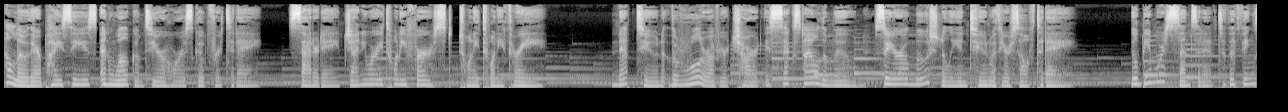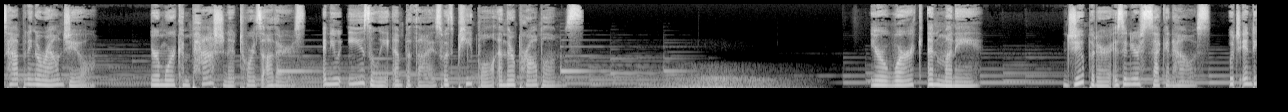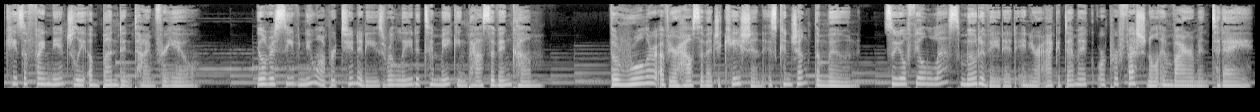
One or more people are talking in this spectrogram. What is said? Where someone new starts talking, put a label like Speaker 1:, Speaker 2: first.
Speaker 1: Hello there, Pisces, and welcome to your horoscope for today, Saturday, January 21st, 2023. Neptune, the ruler of your chart, is sextile the moon, so you're emotionally in tune with yourself today. You'll be more sensitive to the things happening around you. You're more compassionate towards others, and you easily empathize with people and their problems. Your work and money. Jupiter is in your second house, which indicates a financially abundant time for you. You'll receive new opportunities related to making passive income. The ruler of your house of education is conjunct the moon, so you'll feel less motivated in your academic or professional environment today.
